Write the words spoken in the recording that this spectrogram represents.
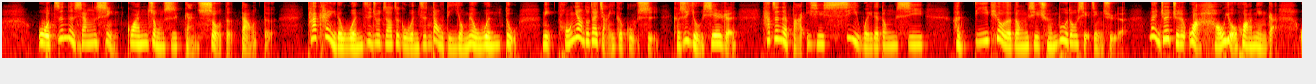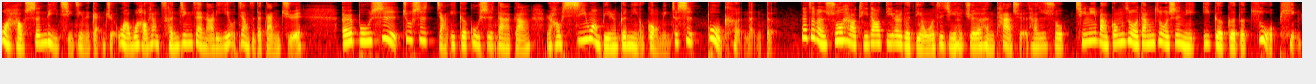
我真的相信观众是感受得到的。他看你的文字就知道这个文字到底有没有温度。你同样都在讲一个故事，可是有些人他真的把一些细微的东西。很低调的东西全部都写进去了，那你就会觉得哇，好有画面感，哇，好身临其境的感觉，哇，我好像曾经在哪里也有这样子的感觉，而不是就是讲一个故事大纲，然后希望别人跟你有共鸣，这是不可能的。那这本书还有提到第二个点，我自己也觉得很 touch 的，他是说，请你把工作当做是你一个个的作品。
